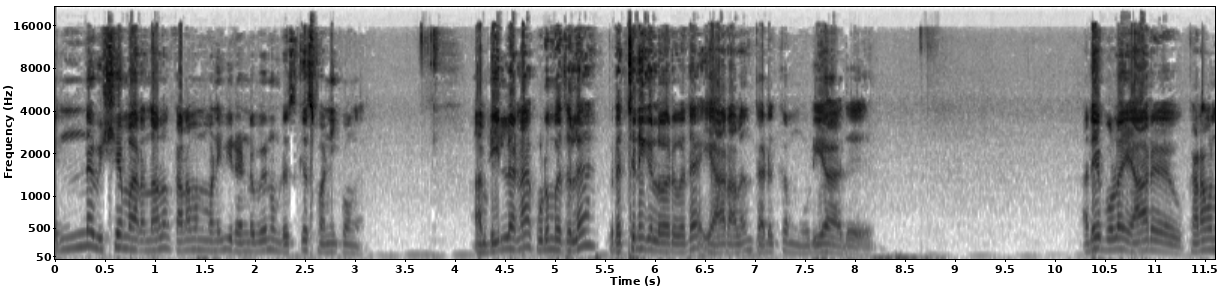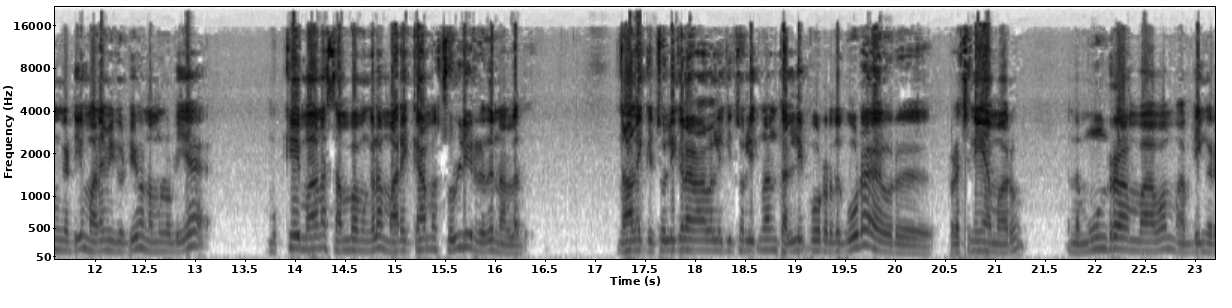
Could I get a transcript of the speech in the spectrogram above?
என்ன விஷயமா இருந்தாலும் கணவன் மனைவி ரெண்டு பேரும் டிஸ்கஸ் பண்ணிக்கோங்க. அப்படி இல்லைன்னா குடும்பத்துல பிரச்சனைகள் வருவதை யாராலும் தடுக்க முடியாது. அதே போல யாரு கணவன் கட்டியும் மனைவி கட்டியும் நம்மளுடைய முக்கியமான சம்பவங்களை மறைக்காம சொல்லிடுறது நல்லது. நாளைக்கு சொல்லிக்கலாம் நாளைக்கு சொல்லிக்கலாம்னு தள்ளி போடுறது கூட ஒரு பிரச்சனையா மாறும். அந்த மூன்றாம் பாவம் அப்படிங்கிற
